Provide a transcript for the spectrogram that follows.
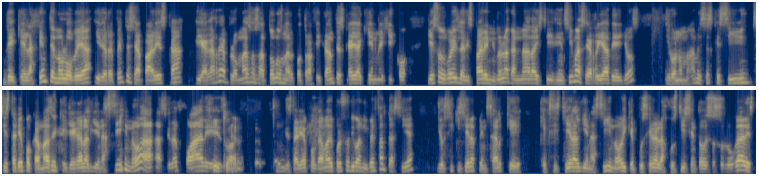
de que la gente no lo vea y de repente se aparezca y agarre a plomazos a todos los narcotraficantes que hay aquí en México y esos güeyes le disparen y no le hagan nada y, y encima se ría de ellos, digo, no mames, es que sí, sí estaría poca más de que llegara alguien así, ¿no? A, Ciudad Juárez, estaría poca más. Por eso digo, a nivel fantasía, yo sí quisiera pensar que, que existiera alguien así, ¿no? Y que pusiera la justicia en todos esos lugares.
